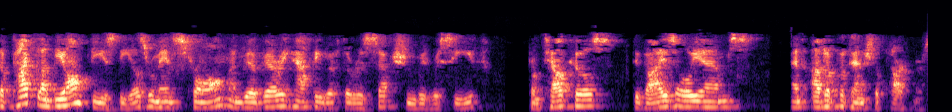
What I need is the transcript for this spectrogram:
The pipeline beyond these deals remains strong, and we are very happy with the reception we receive from telcos, device OEMs, and other potential partners.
